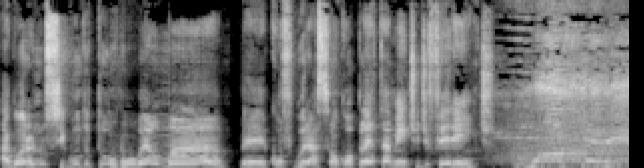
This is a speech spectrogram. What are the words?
Agora, no segundo turno, é uma é, configuração completamente diferente. Nós queremos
